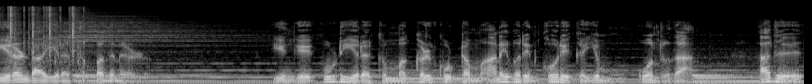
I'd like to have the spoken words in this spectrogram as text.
இரண்டாயிரத்து பதினேழு. இங்கே கூடியிருக்கும் மக்கள் கூட்டம் அனைவரின் கோரிக்கையும் ஒன்றுதான். அது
